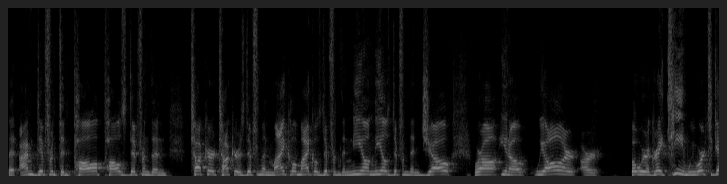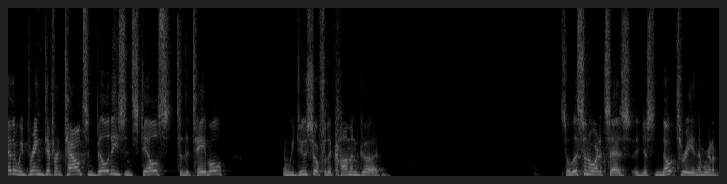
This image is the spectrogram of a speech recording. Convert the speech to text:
that I'm different than Paul. Paul's different than Tucker. Tucker is different than Michael. Michael's different than Neil. Neil's different than Joe. We're all, you know, we all are, are, but we're a great team. We work together. We bring different talents and abilities and skills to the table, and we do so for the common good. So listen to what it says. Just note three, and then we're gonna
